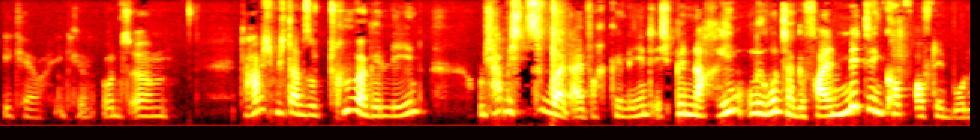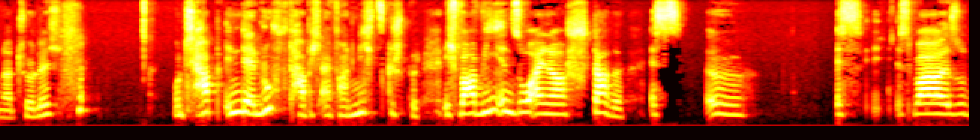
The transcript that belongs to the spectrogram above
Ikea, Ikea. Und ähm, da habe ich mich dann so drüber gelehnt und ich habe mich zu weit einfach gelehnt. Ich bin nach hinten runtergefallen, mit dem Kopf auf den Boden natürlich. Und ich habe in der Luft habe ich einfach nichts gespürt. Ich war wie in so einer Starre. Es, äh, es, es war so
